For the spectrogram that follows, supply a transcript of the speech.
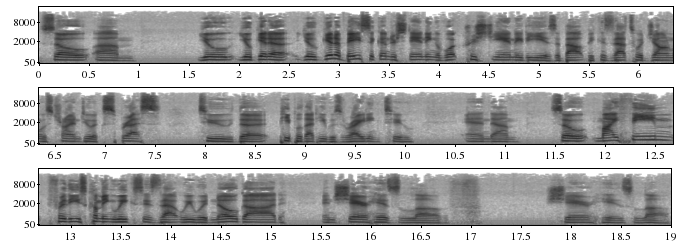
So. Um, you'll, you'll, get a, you'll get a basic understanding of what Christianity is about because that's what John was trying to express to the people that he was writing to. And um, so, my theme for these coming weeks is that we would know God and share his love. Share his love.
